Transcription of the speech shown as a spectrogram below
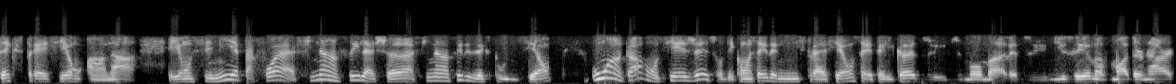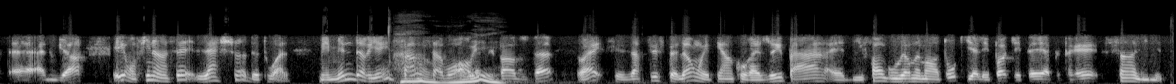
d'expressions en art. Et on s'est mis parfois à financer l'achat, à financer des expositions, ou encore on siégeait sur des conseils d'administration. Ça a été le cas du, du MoMA, du Museum of Modern Art à, New York, et on finançait l'achat de toiles. Mais mine de rien, sans le ah, savoir la plupart du temps, Ouais, ces artistes-là ont été encouragés par euh, des fonds gouvernementaux qui, à l'époque, étaient à peu près sans limite.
